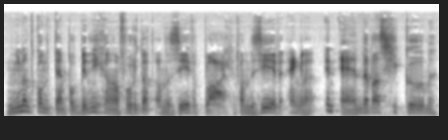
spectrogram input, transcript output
Niemand kon de tempel binnengaan voordat aan de zeven plagen van de zeven engelen een einde was gekomen.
